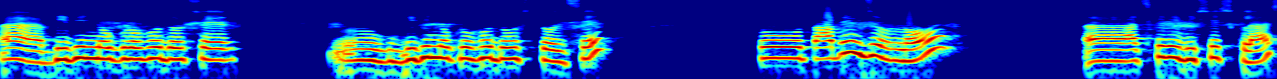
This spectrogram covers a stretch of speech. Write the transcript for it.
হ্যাঁ বিভিন্ন গ্রহ দোষের বিভিন্ন গ্রহ দোষ চলছে। তো তাদের জন্য আজকের এই বিশেষ ক্লাস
